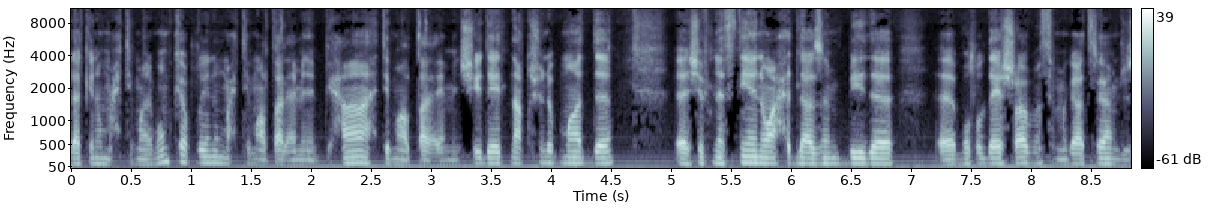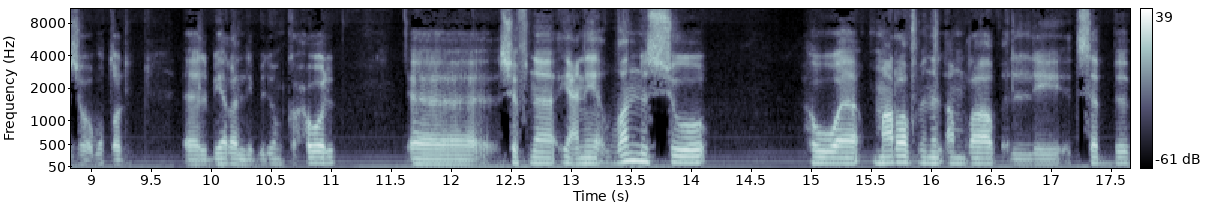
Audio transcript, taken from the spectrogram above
لكن هم احتمال مو مكبلين هم احتمال طالعين من امتحان احتمال طالعين من شيء يتناقشون بمادة. آه، شفنا اثنين واحد لازم بيده آه، بطل دا يشرب مثل ما قالت ريم جزء هو بطل آه، البيرة اللي بدون كحول. شفنا يعني ظن السوء هو مرض من الأمراض اللي تسبب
